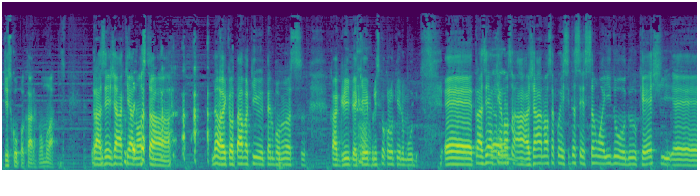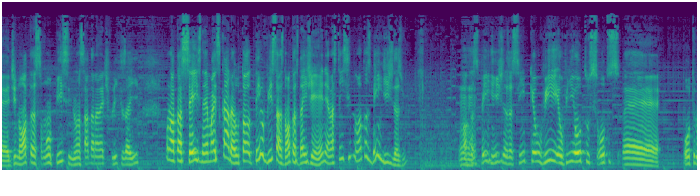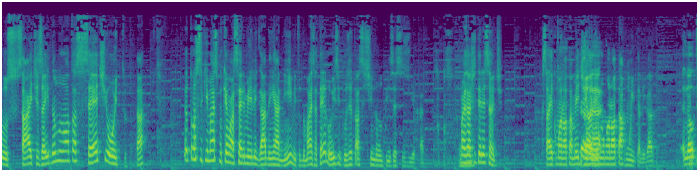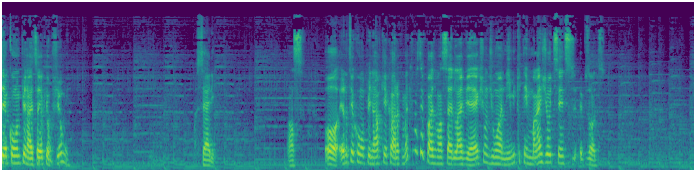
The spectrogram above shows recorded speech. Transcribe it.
Desculpa, cara, vamos lá. Trazer já aqui a nossa. Não, é que eu tava aqui tendo problemas com a gripe aqui, por isso que eu coloquei no mudo. É, trazer aqui a nossa, a, já a nossa conhecida sessão aí do, do cast é, de notas One Piece, lançada na Netflix aí, com nota 6, né? Mas, cara, eu tô- tenho visto as notas da IGN, elas têm sido notas bem rígidas, viu? Notas bem rígidas, assim, porque eu vi, eu vi outros, outros, é, outros sites aí dando nota 7 e 8, tá? Eu trouxe aqui mais porque é uma série meio ligada em anime e tudo mais. Até a Heloísa, inclusive, tá assistindo One Piece esses dias, cara. Mas eu acho interessante. Sair com uma nota mediana É. e não uma nota ruim, tá ligado? Não tem como opinar. Isso aí é o quê? Um filme? Série. Nossa. Ó, eu não tenho como opinar porque, cara, como é que você faz uma série live action de um anime que tem mais de 800 episódios?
